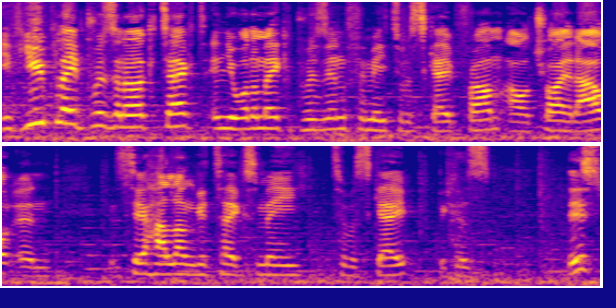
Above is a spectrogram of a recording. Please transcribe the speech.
if you play Prison Architect and you want to make a prison for me to escape from, I'll try it out and see how long it takes me to escape because this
